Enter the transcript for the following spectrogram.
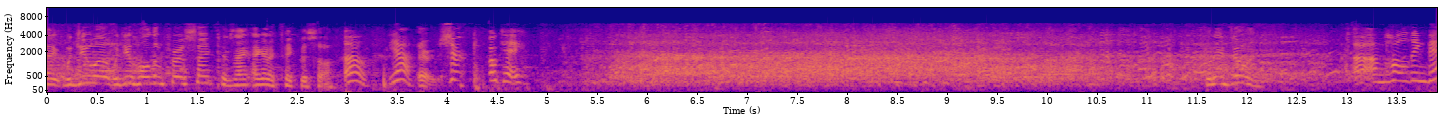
Hey, would you uh, would you hold him for a sec? Cause I, I gotta take this off. Oh, yeah. There. Sure. Okay. What are you doing? Uh, I'm holding Ben.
